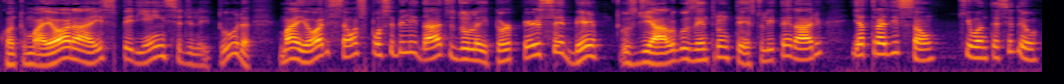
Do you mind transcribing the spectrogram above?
Quanto maior a experiência de leitura, maiores são as possibilidades do leitor perceber os diálogos entre um texto literário e a tradição que o antecedeu.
